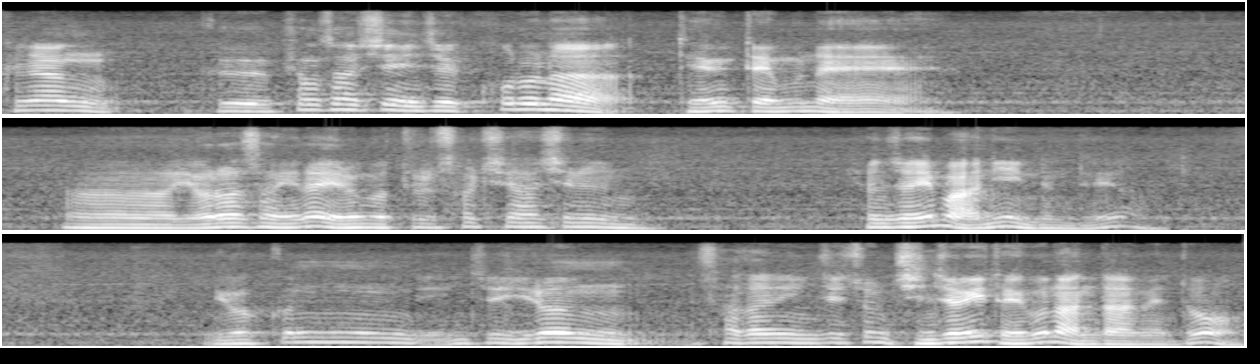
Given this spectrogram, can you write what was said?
그냥 그 평상시에 이제 코로나 대응 때문에 어, 열화상이나 이런 것들을 설치하시는 현장이 많이 있는데요. 이거 끈 이제 이런 사단이 이제 좀 진정이 되고 난 다음에도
